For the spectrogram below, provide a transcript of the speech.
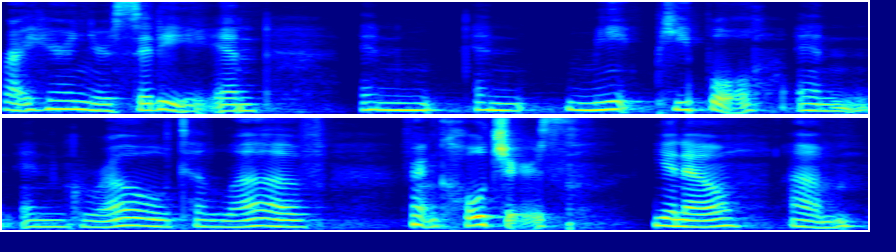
right here in your city. And and and meet people and and grow to love different cultures. You know, um,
